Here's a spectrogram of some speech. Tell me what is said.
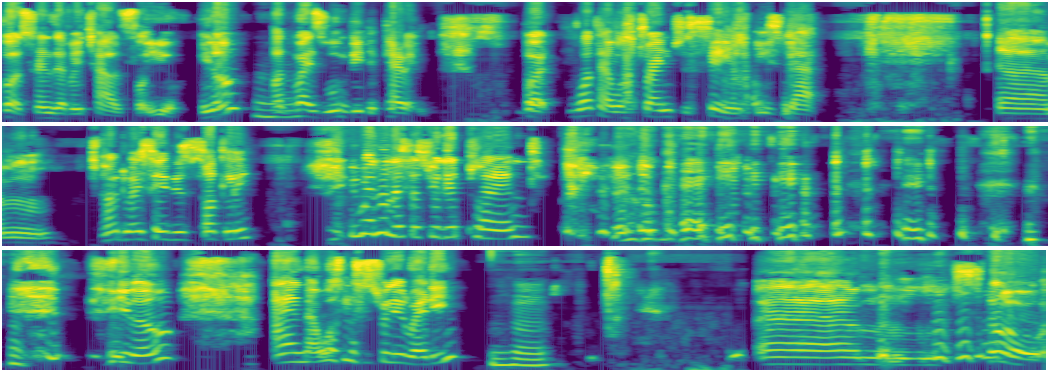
God sends every child for you, you know? Mhm. Otherwise, it won't be the parent. But what I was trying to say is that, um, how do I say this subtly? You were not necessarily planned, okay. you know, and I wasn't necessarily ready. hmm Um, so,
